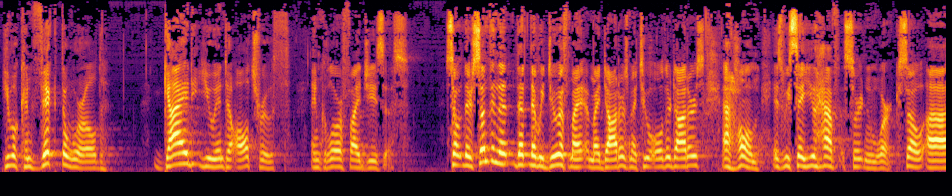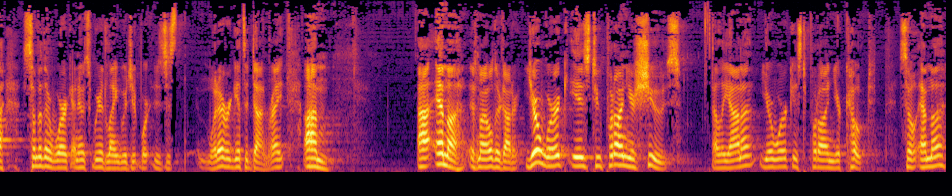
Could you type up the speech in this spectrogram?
he will convict the world, guide you into all truth, and glorify Jesus. So there's something that, that, that, we do with my, my daughters, my two older daughters, at home, is we say, you have certain work. So uh, some of their work, I know it's weird language, it, it's just whatever gets it done, right? Um, uh, Emma is my older daughter. Your work is to put on your shoes. Eliana, your work is to put on your coat. So Emma,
